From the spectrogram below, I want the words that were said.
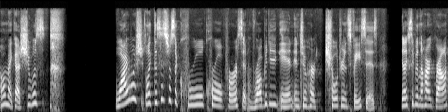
Oh my gosh, she was. Why was she like? This is just a cruel, cruel person rubbing it in into her children's faces. You like sleeping on the hard ground?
